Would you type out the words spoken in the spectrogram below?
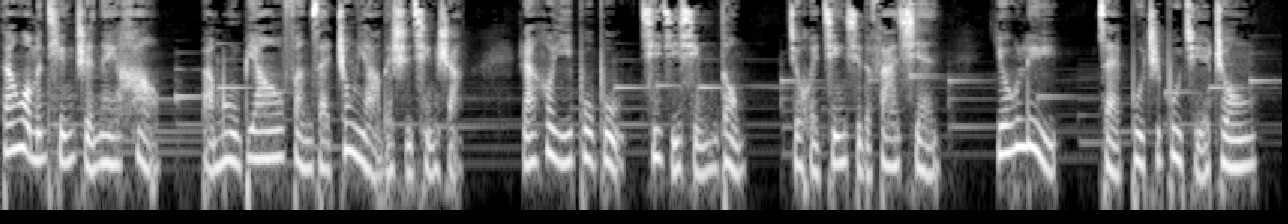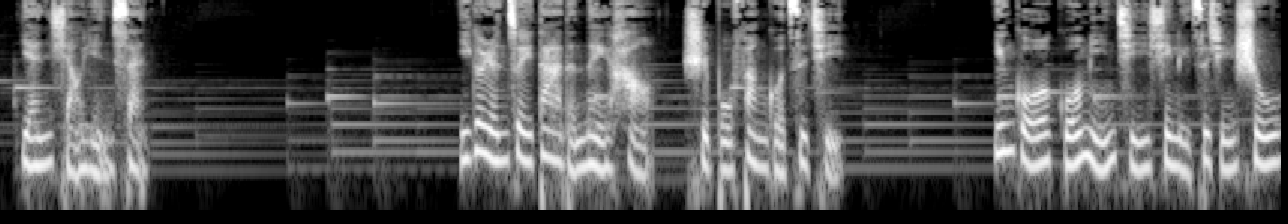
当我们停止内耗，把目标放在重要的事情上，然后一步步积极行动，就会惊喜的发现，忧虑在不知不觉中烟消云散。一个人最大的内耗是不放过自己。英国国民级心理咨询书《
